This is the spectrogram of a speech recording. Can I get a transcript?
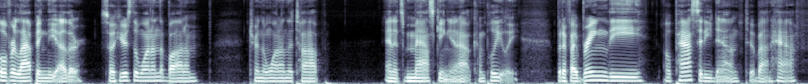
overlapping the other. So here's the one on the bottom, turn the one on the top, and it's masking it out completely. But if I bring the opacity down to about half,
